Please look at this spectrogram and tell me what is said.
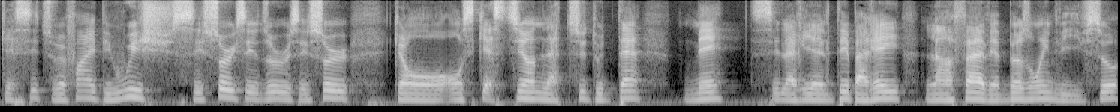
Qu'est-ce que tu veux faire? Puis oui, c'est sûr que c'est dur, c'est sûr qu'on se questionne là-dessus tout le temps, mais c'est la réalité pareil. L'enfant avait besoin de vivre ça,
